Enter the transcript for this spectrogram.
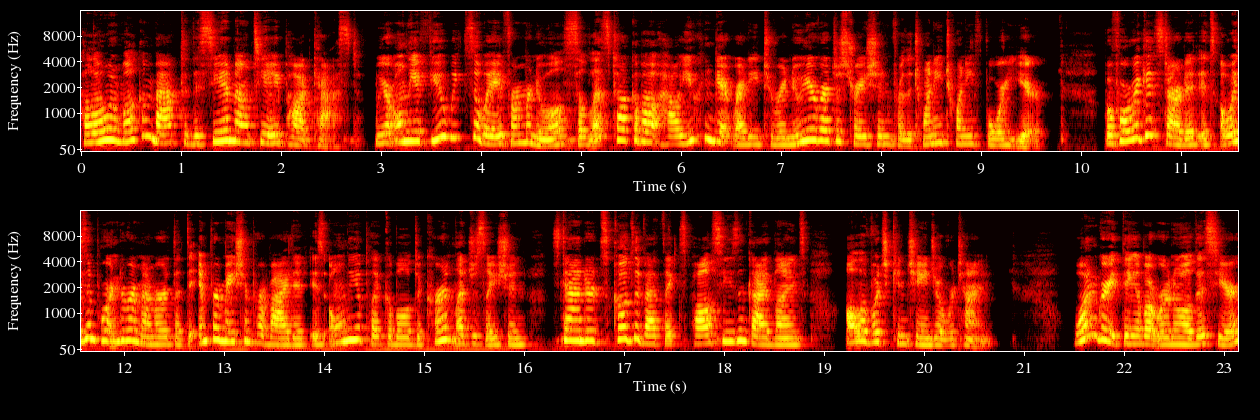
Hello and welcome back to the CMLTA podcast. We are only a few weeks away from renewal, so let's talk about how you can get ready to renew your registration for the 2024 year. Before we get started, it's always important to remember that the information provided is only applicable to current legislation, standards, codes of ethics, policies, and guidelines, all of which can change over time. One great thing about renewal this year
